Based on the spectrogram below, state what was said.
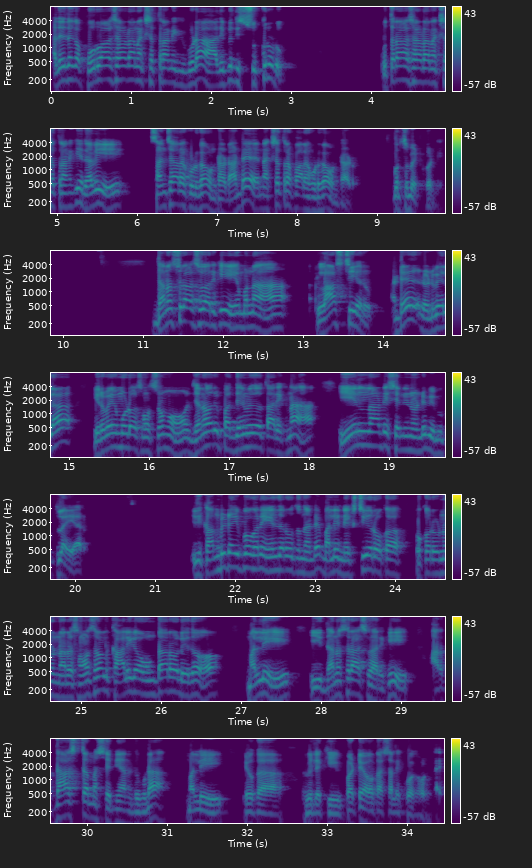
అదేవిధంగా పూర్వాషాఢ నక్షత్రానికి కూడా అధిపతి శుక్రుడు. ఉత్తరాషాఢ నక్షత్రానికి రవి సంచారకుడుగా ఉంటాడు. అంటే నక్షత్ర పాలకుడుగా ఉంటాడు. గుర్తుపెట్టుకోండి. ధనుసు రాశి వారికి మొన్న లాస్ట్ ఇయర్ అంటే రెండు వేల ఇరవై మూడవ సంవత్సరము జనవరి పద్దెనిమిదవ తారీఖున ఏళ్ళనాటి శని నుండి విముక్తులయ్యారు. ఇది కంప్లీట్ అయిపోగానే ఏం జరుగుతుందంటే మళ్ళీ నెక్స్ట్ ఇయర్ ఒక ఒక రెండున్నర సంవత్సరాలు ఖాళీగా ఉంటారో లేదో మళ్ళీ ఈ ధనుసు రాశి వారికి అర్ధాష్టమ శని అనేది కూడా మళ్ళీ ఈ యొక్క వీళ్ళకి పట్టే అవకాశాలు ఎక్కువగా ఉంటాయి.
